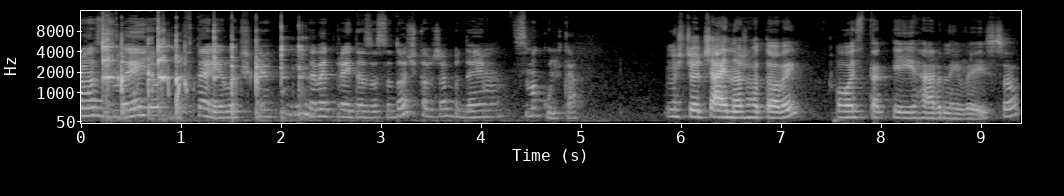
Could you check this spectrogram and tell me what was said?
Розлию в тарілочки. І Давид прийде за садочка, вже буде йому смакулька. Ну що, чай наш готовий. Ось такий гарний вийшов.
